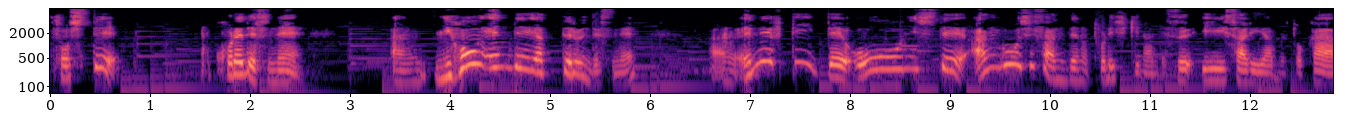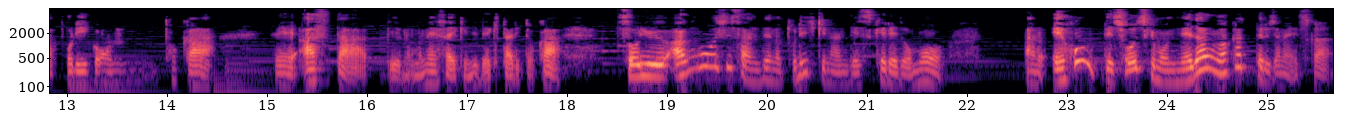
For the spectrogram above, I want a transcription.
そして、これですね、あの、日本円でやってるんですね。あの、NFT って往々にして暗号資産での取引なんです。イーサリアムとか、ポリゴンとか、えー、アスターっていうのもね、最近出てきたりとか、そういう暗号資産での取引なんですけれども、あの、絵本って正直もう値段分かってるじゃないですか。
